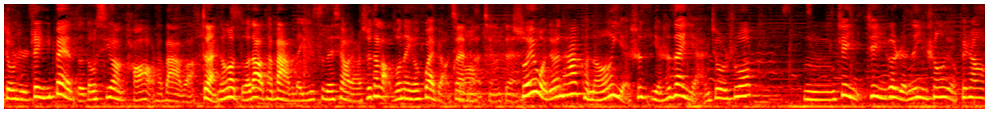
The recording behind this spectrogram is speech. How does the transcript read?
就是这一辈子都希望讨好他爸爸，对，能够得到他爸爸的一次的笑脸，所以他老做那个怪表情。怪表情，对。所以我觉得他可能也是也是在演，就是说，嗯，这这一个人的一生有非常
